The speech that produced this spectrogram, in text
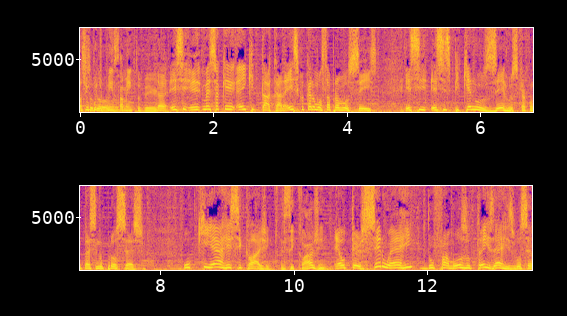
esse tipo do- de pensamento verde. Da- Esse, mas só que é aí que tá, cara. É isso que eu quero mostrar pra vocês. Esse- esses pequenos erros que acontecem no processo. O que é a reciclagem? Reciclagem? É o terceiro R do famoso 3Rs. Você,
